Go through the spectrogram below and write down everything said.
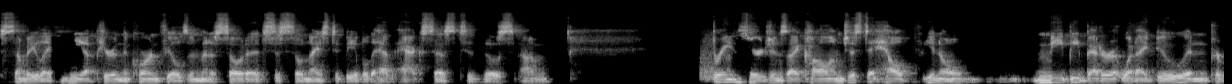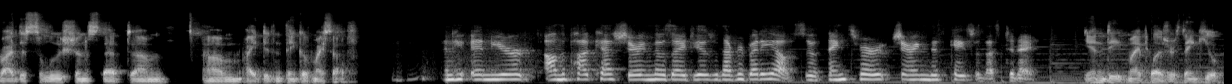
somebody like me up here in the cornfields in Minnesota, it's just so nice to be able to have access to those um, brain surgeons, I call them, just to help, you know, me be better at what I do and provide the solutions that um, um, I didn't think of myself. And, and you're on the podcast sharing those ideas with everybody else. So thanks for sharing this case with us today. Indeed, my pleasure. Thank you.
